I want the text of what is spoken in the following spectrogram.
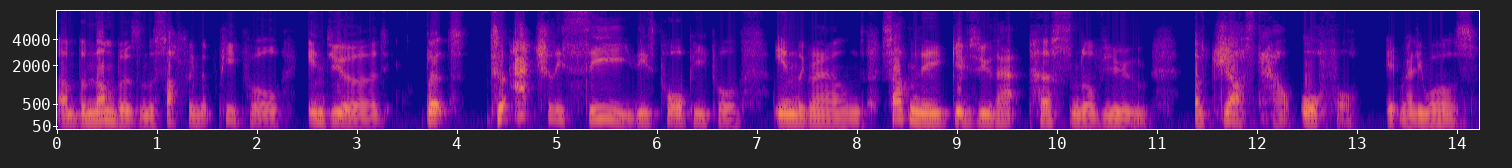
um, the numbers and the suffering that people endured. But to actually see these poor people in the ground suddenly gives you that personal view of just how awful it really was.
